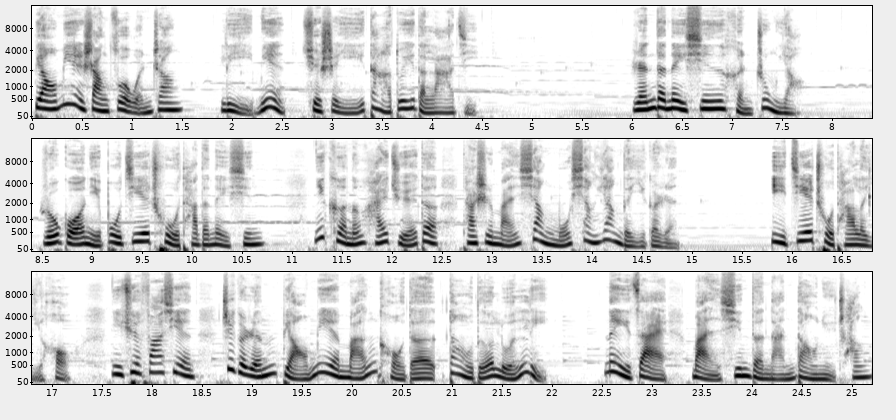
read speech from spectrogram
表面上做文章，里面却是一大堆的垃圾。人的内心很重要，如果你不接触他的内心，你可能还觉得他是蛮像模像样的一个人。一接触他了以后，你却发现这个人表面满口的道德伦理，内在满心的男盗女娼。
